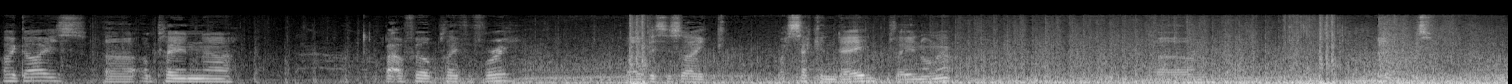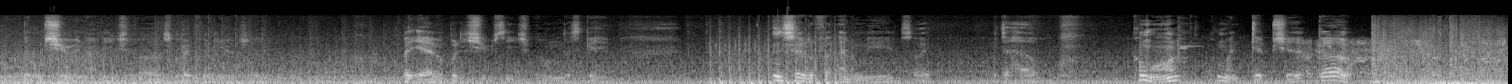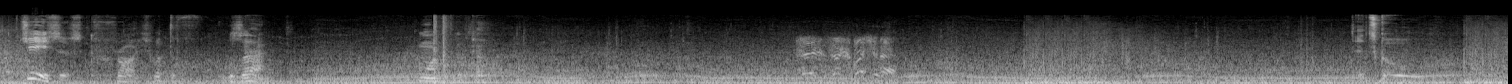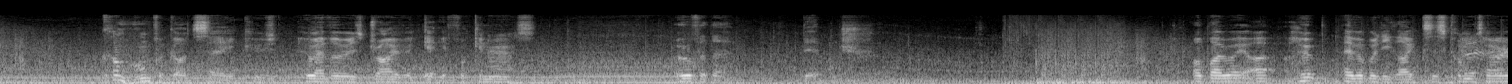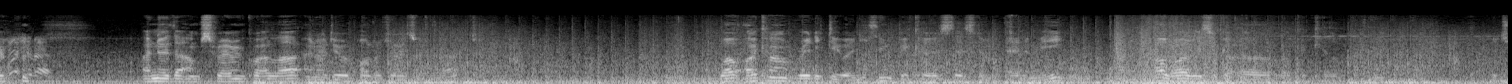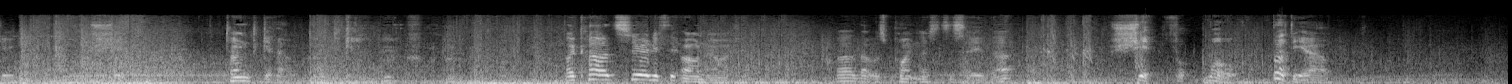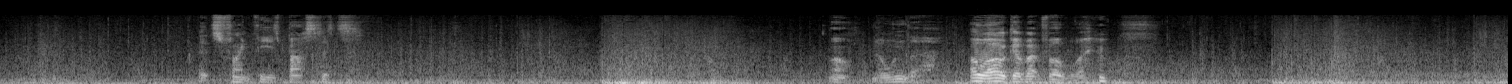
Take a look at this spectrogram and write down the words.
Hi guys, uh, I'm playing uh, Battlefield Play for free. Uh, this is like my second day playing on it. Um, shooting at each other, that's quite funny actually. But yeah, everybody shoots each other on this game. Instead of an enemy, it's like, what the hell? Come on, come on dipshit, go! Jesus Christ, what the f was that? Come on, let's go. Let's go. Come on, for God's sake. Whoever is driving, get your fucking ass over there, bitch. Oh, by the way, I hope everybody likes this commentary. I know that I'm swearing quite a lot, and I do apologise for that. Well, I can't really do anything because there's no enemy. Oh, well, at least you got a, like a kill. A jig. Oh, shit. Time to get out. Time to get out. I can't see anything. Oh, no. Well, that was pointless to say that. Shit. Whoa, bloody hell. Let's flank these bastards. Oh, no wonder. Oh, well, I'll go back for a boy.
